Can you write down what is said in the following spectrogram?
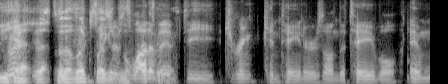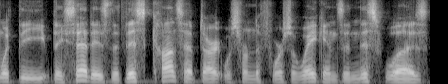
yeah, that's what it looks like. there's a lot of empty drink containers on the table and what the they said is that this concept art was from the force awakens and this was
